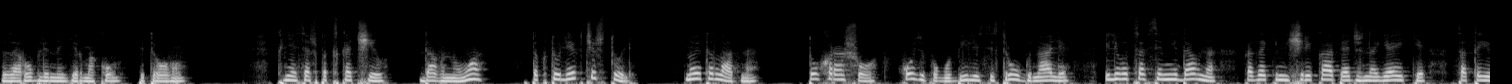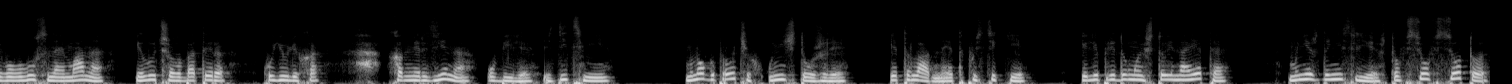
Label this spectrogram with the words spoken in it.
зарубленной Ермаком Петровым. Князь аж подскочил. «Давно? Так то легче, что ли? Но это ладно. То хорошо. Хозю погубили, сестру угнали. Или вот совсем недавно казаки Мещеряка опять же на яйке Сатеева Улуса Наймана и лучшего батыра Куюлиха Ханмерзина убили с детьми. Много прочих уничтожили. Это ладно, это пустяки. Или придумай, что и на это? Мне ж донесли, что все-все то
